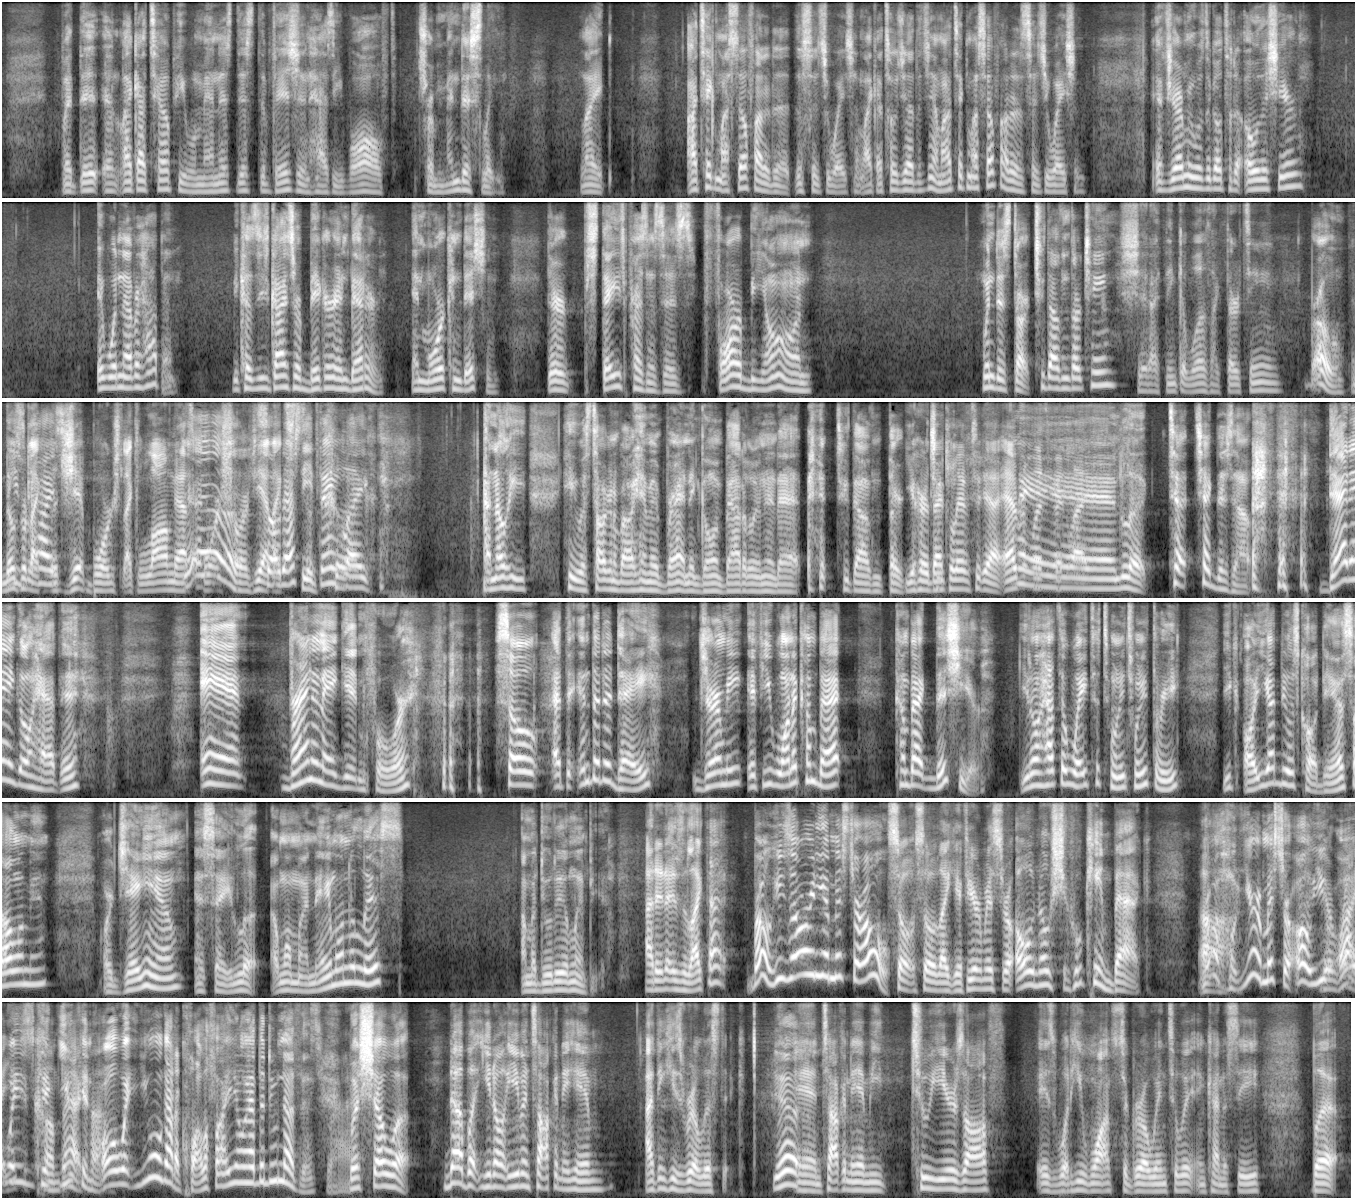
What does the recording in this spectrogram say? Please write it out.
But like I tell people, man, this this division has evolved tremendously. Like I take myself out of the, the situation. Like I told you at the gym, I take myself out of the situation. If Jeremy was to go to the O this year, it would never happen because these guys are bigger and better and more conditioned. Their stage presence is far beyond. When did it start? 2013, Shit, I think it was like thirteen. bro. And those were like guys- legit boards, like long ass board shorts. Yeah, so like that's Steve the thing. Cook. Like, I know he he was talking about him and Brandon going battling in that 2013. you heard that clip too? Yeah, everyone's been like, Man, look, check this out. that ain't gonna happen. And Brandon ain't getting four. so at the end of the day, Jeremy, if you want to come back, come back this year. You don't have to wait till 2023. You all you got to do is call Dan Solomon or JM and say, "Look, I want my name on the list. I'm gonna do the Olympia." I didn't. Is it like that? Bro, he's already a Mr. O. So so like if you're a Mr. O, no, who came back? Bro, uh-uh. you're a Mr. Oh, You You're right. You always can can, you back, can huh? always you don't gotta qualify. You don't have to do nothing. right. But show up. No, but you know, even talking to him, I think he's realistic. Yeah. And talking to him, he two years off is what he wants to grow into it and kind of see. But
